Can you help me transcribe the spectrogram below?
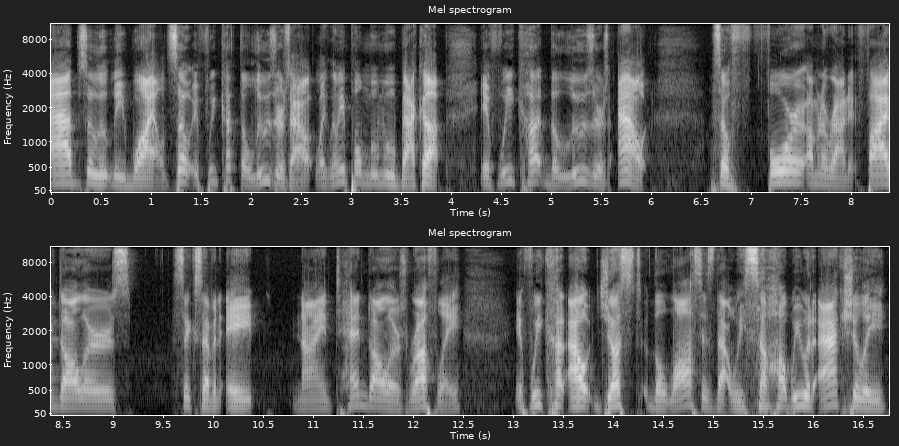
absolutely wild. So if we cut the losers out, like let me pull Moo back up. If we cut the losers out, so four, I'm gonna round it, five dollars, six, seven, eight, nine, ten dollars roughly. If we cut out just the losses that we saw, we would actually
